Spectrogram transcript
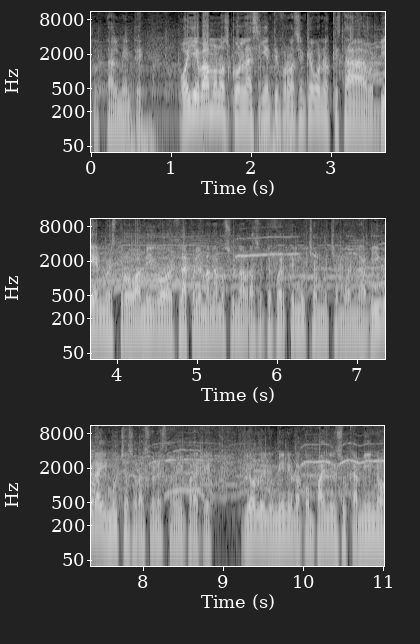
Totalmente. Oye, vámonos con la siguiente información. Qué bueno que está bien nuestro amigo el Flaco. Le mandamos un abrazote fuerte, mucha, mucha buena vibra y muchas oraciones también para que Dios lo ilumine y lo acompañe en su camino,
